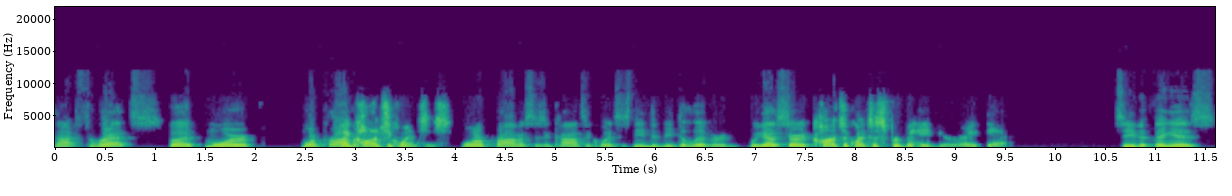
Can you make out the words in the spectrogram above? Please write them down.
not threats, but more more like consequences, more promises and consequences need to be delivered. We got to start. consequences for behavior, right? Yeah. See, the thing is,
